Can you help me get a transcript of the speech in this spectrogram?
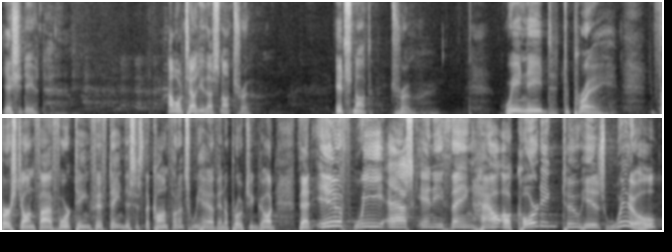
Yes, you did. I want to tell you that's not true. It's not true. We need to pray. 1 John 5 14, 15, this is the confidence we have in approaching God that if we ask anything how according to His will,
